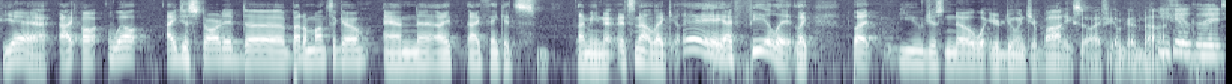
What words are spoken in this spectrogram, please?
Yeah, I uh, well, I just started uh, about a month ago, and uh, I I think it's. I mean, it's not like hey, I feel it, like, but you just know what you're doing to your body, so I feel good about it. You feel good,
